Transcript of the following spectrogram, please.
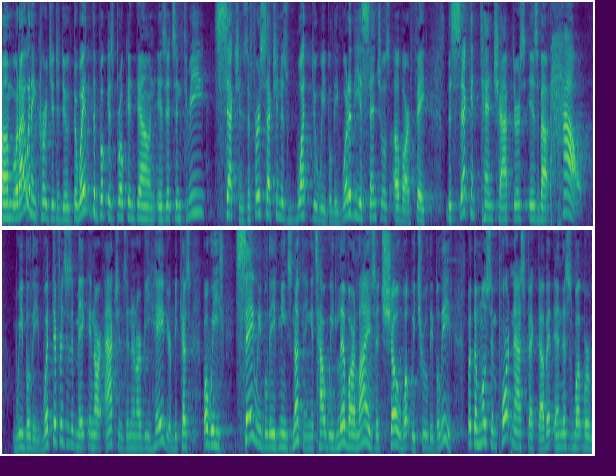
Um, what I would encourage you to do, the way that the book is broken down is it's in three sections. The first section is what do we believe? What are the essentials of our faith? The second 10 chapters is about how we believe. What difference does it make in our actions and in our behavior? Because what we say we believe means nothing. It's how we live our lives that show what we truly believe. But the most important aspect of it, and this is what we're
